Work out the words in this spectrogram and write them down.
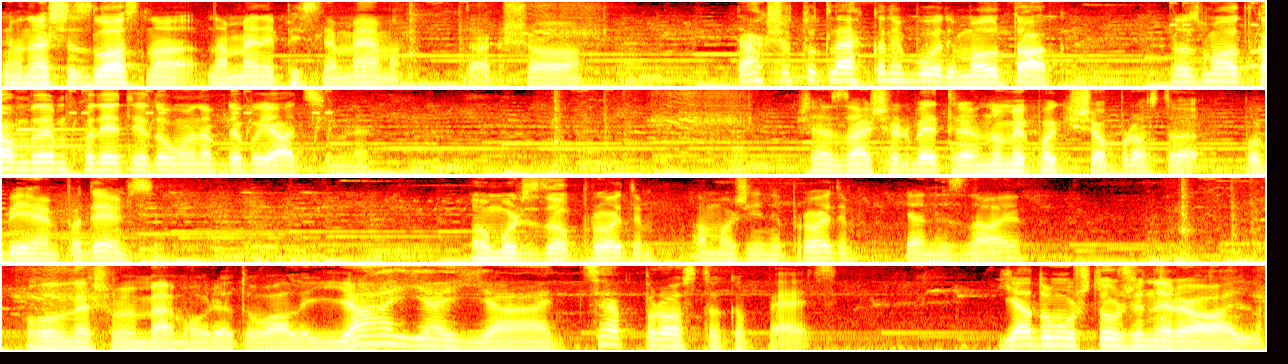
Вона ще злосна на мене після мема. Так що. Так що тут легко не буде, молоток. Ну з молотком будемо ходити, я думаю, вона буде боятися мене. Ще не знаю, що робити треба, ну ми поки що просто побігаємо, подивимося. А може знову пройдемо, а може і не пройдемо, я не знаю. Головне, що ми мема врятували. Яй-яй-яй, це просто капець. Я думав, що вже нереально.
